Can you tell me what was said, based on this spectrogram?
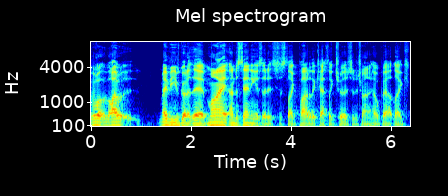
well, I, maybe you've got it there. My understanding is that it's just like part of the Catholic Church that are trying to help out like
